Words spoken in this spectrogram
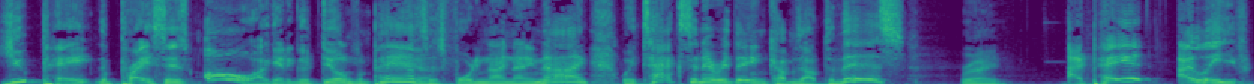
you pay the price is oh I get a good deal on some pants. Yeah. It's forty nine ninety nine with tax and everything comes out to this. right. I pay it. I leave.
